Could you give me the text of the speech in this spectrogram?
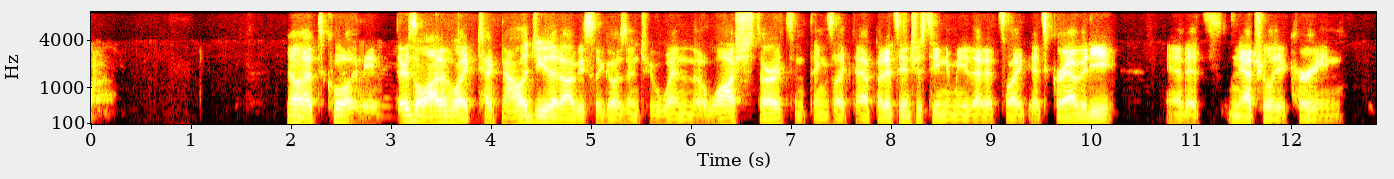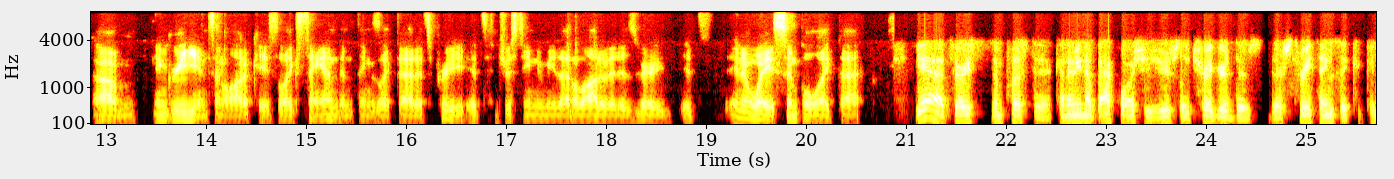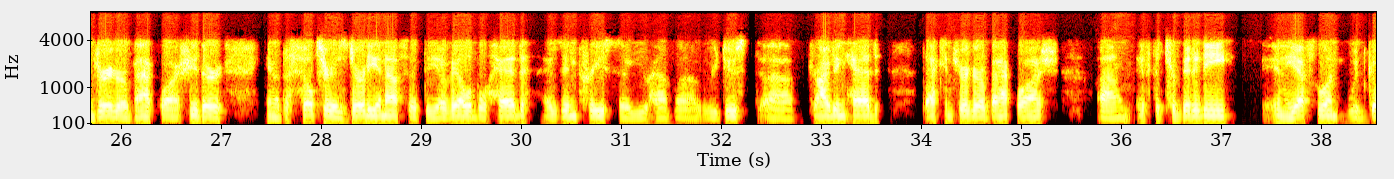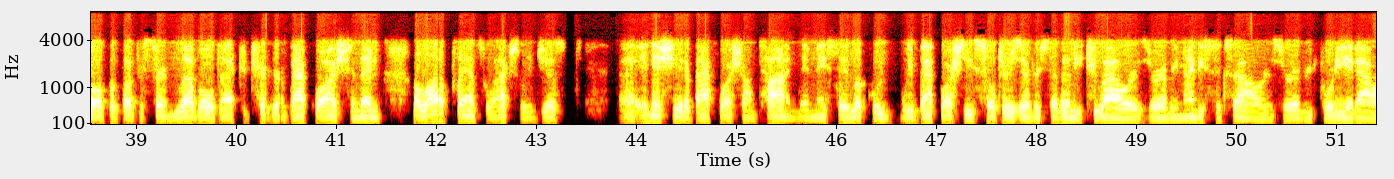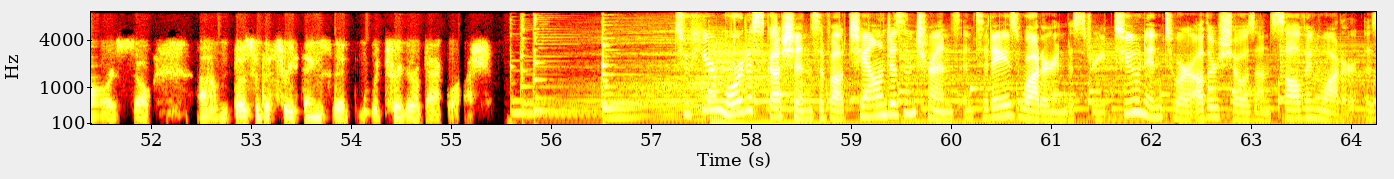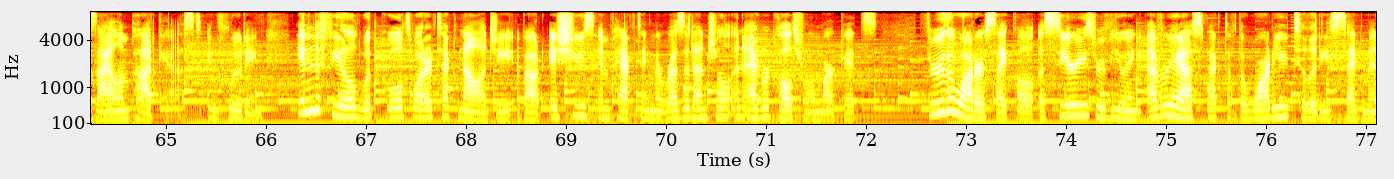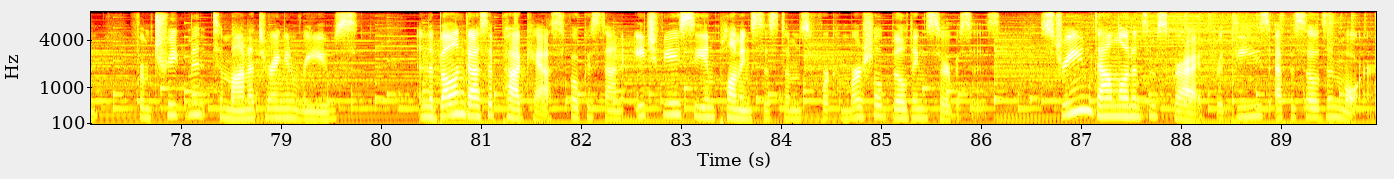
No, that's cool. I mean, there's a lot of like technology that obviously goes into when the wash starts and things like that. But it's interesting to me that it's like it's gravity and it's naturally occurring um, ingredients in a lot of cases, like sand and things like that. It's pretty. It's interesting to me that a lot of it is very. It's in a way simple like that. Yeah, it's very simplistic. And I mean, a backwash is usually triggered. There's there's three things that can trigger a backwash. Either, you know, the filter is dirty enough that the available head has increased, so you have a reduced uh, driving head. That can trigger a backwash. Um, if the turbidity in the effluent would go up above a certain level, that could trigger a backwash. And then a lot of plants will actually just uh, initiate a backwash on time. They may say, look, we, we backwash these filters every 72 hours or every 96 hours or every 48 hours. So um, those are the three things that would trigger a backwash. To hear more discussions about challenges and trends in today's water industry, tune in to our other shows on Solving Water, a Xylem podcast, including In the Field with Gould's Water Technology about issues impacting the residential and agricultural markets, Through the Water Cycle, a series reviewing every aspect of the water utilities segment from treatment to monitoring and reuse, and the Bell and Gossett podcast focused on HVAC and plumbing systems for commercial building services. Stream, download, and subscribe for these episodes and more.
